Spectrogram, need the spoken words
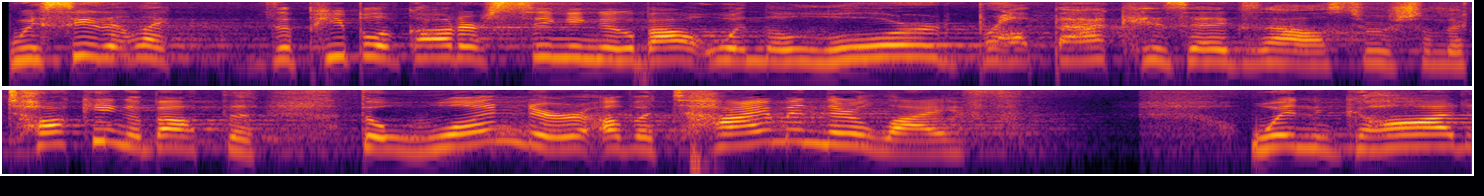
we see that like the people of God are singing about when the Lord brought back his exiles to Jerusalem. They're talking about the, the wonder of a time in their life when God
